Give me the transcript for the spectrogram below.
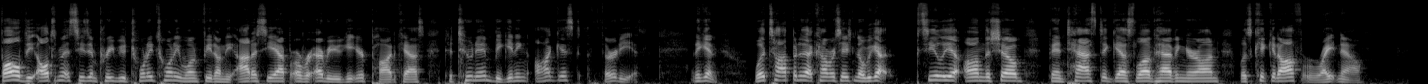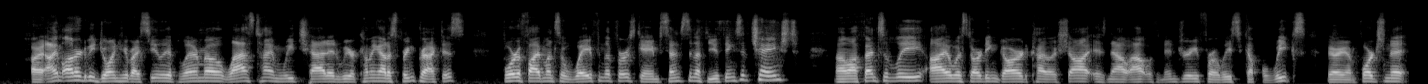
Follow the Ultimate Season Preview 2021 feed on the Odyssey app or wherever you get your podcast to tune in beginning August 30th. And again, let's hop into that conversation. No, we got Celia on the show. Fantastic guest. Love having her on. Let's kick it off right now. All right, I'm honored to be joined here by Celia Palermo. Last time we chatted, we were coming out of spring practice, four to five months away from the first game. Since then, a few things have changed. Um, offensively, Iowa starting guard Kyler Schott is now out with an injury for at least a couple weeks. Very unfortunate.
